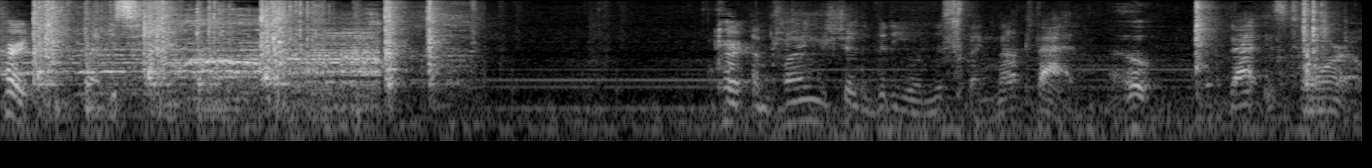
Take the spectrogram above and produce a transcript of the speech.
Kurt, Kurt, I'm trying to show the video on this thing, not that. Oh. That is tomorrow.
